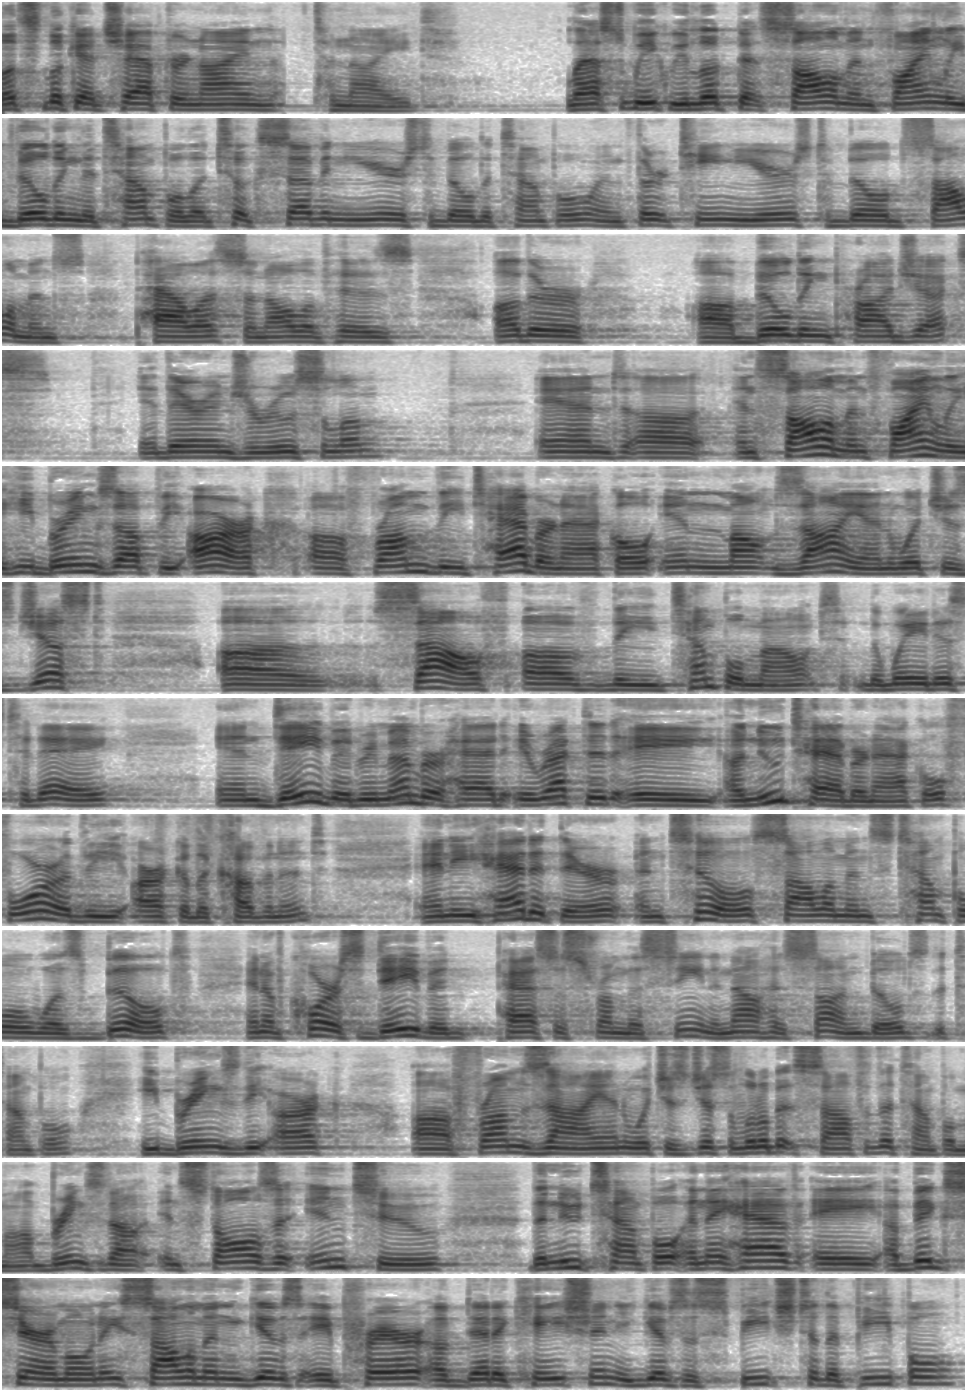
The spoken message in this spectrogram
Let's look at chapter 9 tonight. Last week we looked at Solomon finally building the temple. It took seven years to build the temple and 13 years to build Solomon's palace and all of his other uh, building projects there in Jerusalem. And, uh, and Solomon finally, he brings up the ark uh, from the tabernacle in Mount Zion, which is just uh, south of the Temple Mount, the way it is today. And David, remember, had erected a, a new tabernacle for the Ark of the Covenant, and he had it there until Solomon's temple was built. And of course, David passes from the scene, and now his son builds the temple. He brings the ark uh, from Zion, which is just a little bit south of the Temple Mount, brings it out, installs it into the new temple, and they have a, a big ceremony. Solomon gives a prayer of dedication, he gives a speech to the people.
